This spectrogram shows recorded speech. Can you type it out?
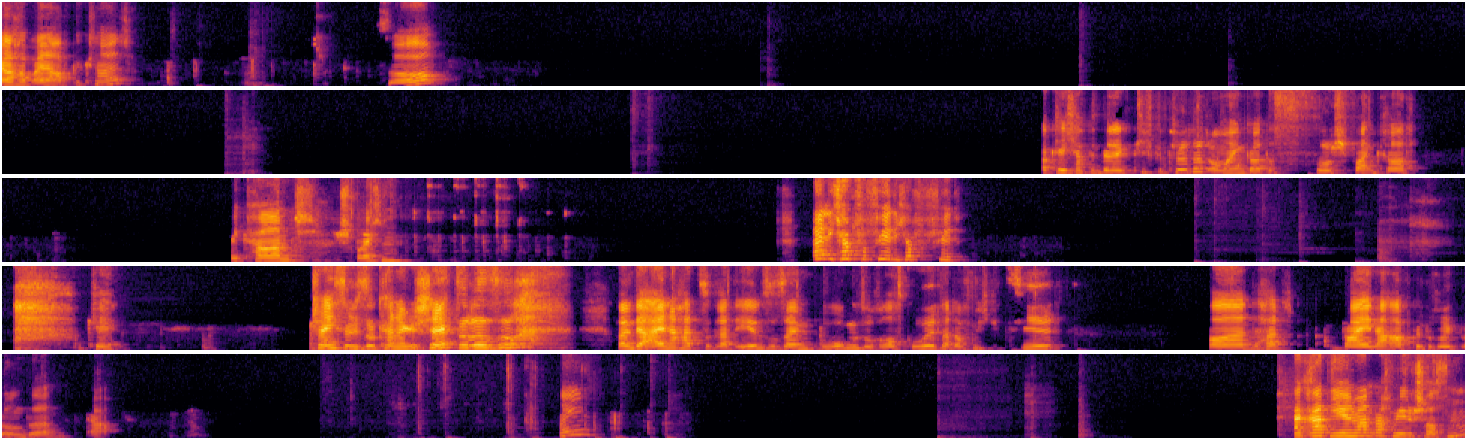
Ja, habe eine abgeknallt. So. Okay, ich habe den Detektiv getötet. Oh mein Gott, das ist so spannend grad. I can't sprechen. Nein, ich habe verfehlt, ich habe verfehlt. Okay. Wahrscheinlich sowieso keiner gescheckt oder so. Weil der eine hat so grad eben so seinen Bogen so rausgeholt, hat auf mich gezielt und hat beinahe abgedrückt und dann, ja. Nein. Hat grad jemand nach mir geschossen?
